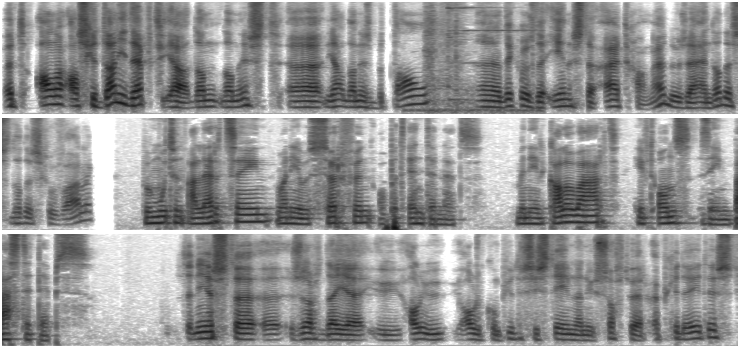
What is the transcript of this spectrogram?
het alle. Als je dat niet hebt, ja, dan, dan, is, uh, ja, dan is betaal uh, dikwijls de enige uitgang. Hè? Dus, uh, en dat is, dat is gevaarlijk. We moeten alert zijn wanneer we surfen op het internet. Meneer Kallewaard heeft ons zijn beste tips. Ten eerste, uh, zorg dat je u, al, uw, al computersysteem en uw software upgedate is.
